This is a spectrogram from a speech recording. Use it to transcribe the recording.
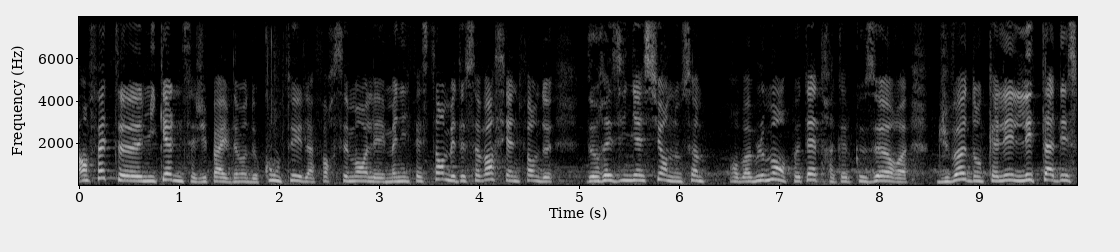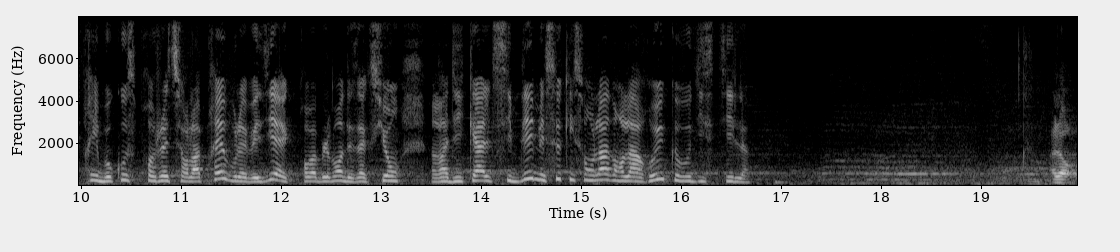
En fait, euh, il ne s'agit pas évidemment de compter là forcément les manifestants, mais de savoir s'il y a une forme de, de résignation. Nous sommes probablement, peut-être, à quelques heures du vote. Donc, quel est l'état d'esprit? Beaucoup se projettent sur l'après, vous l'avez dit, avec probablement des actions radicales ciblées. Mais ceux qui sont là dans la rue, que vous disent-ils? Alors,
